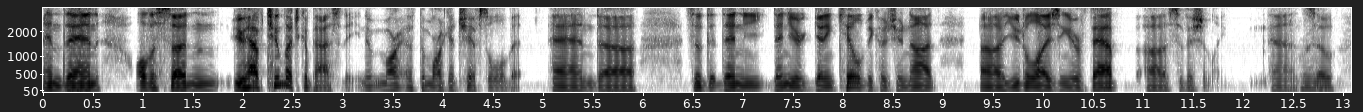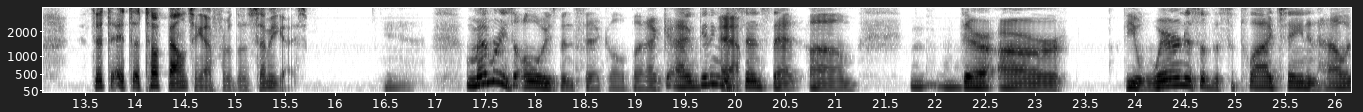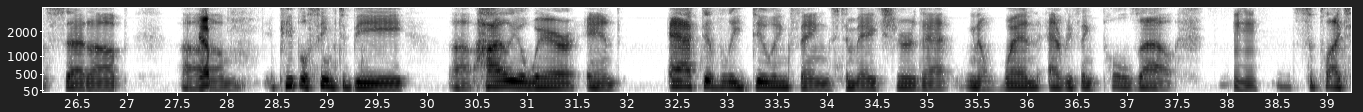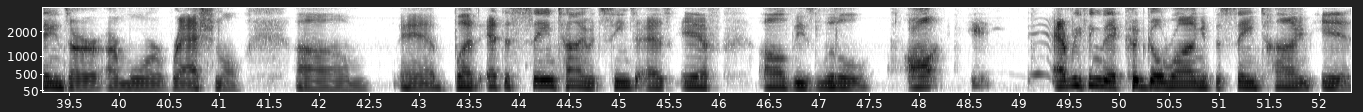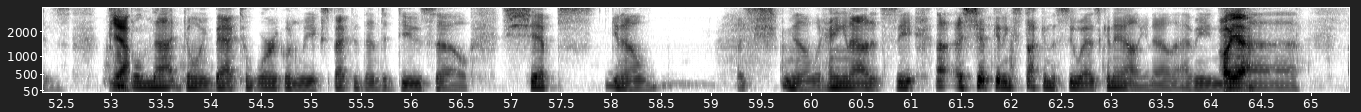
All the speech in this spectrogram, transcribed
and then all of a sudden you have too much capacity if the market shifts a little bit. And uh, so th- then you, then you're getting killed because you're not uh, utilizing your fab uh, sufficiently, and right. so it's, it's a tough balancing act for the semi guys. Yeah, memory's always been fickle, but I, am getting the yeah. sense that um, there are the awareness of the supply chain and how it's set up. Um, yep. People seem to be uh, highly aware and actively doing things to make sure that you know when everything pulls out mm-hmm. supply chains are are more rational um, And, but at the same time, it seems as if all these little all everything that could go wrong at the same time is people yeah. not going back to work when we expected them to do so ships you know sh- you know hanging out at sea uh, a ship getting stuck in the suez canal you know i mean oh yeah uh,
